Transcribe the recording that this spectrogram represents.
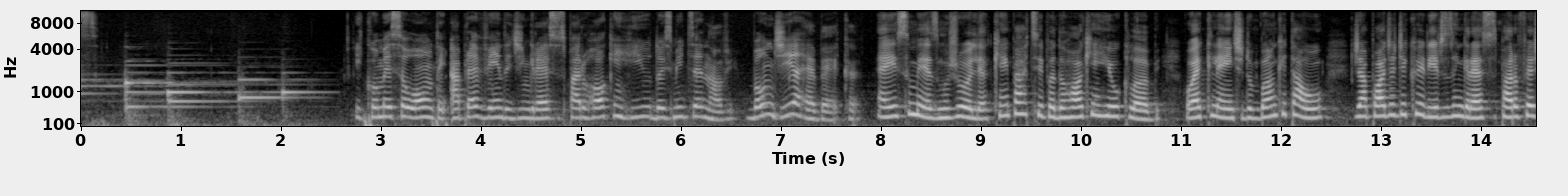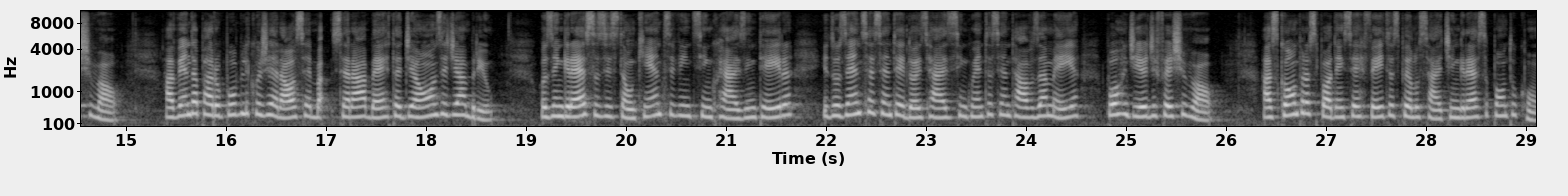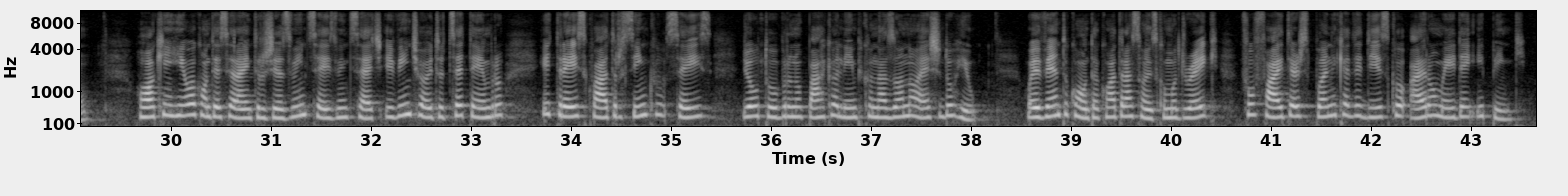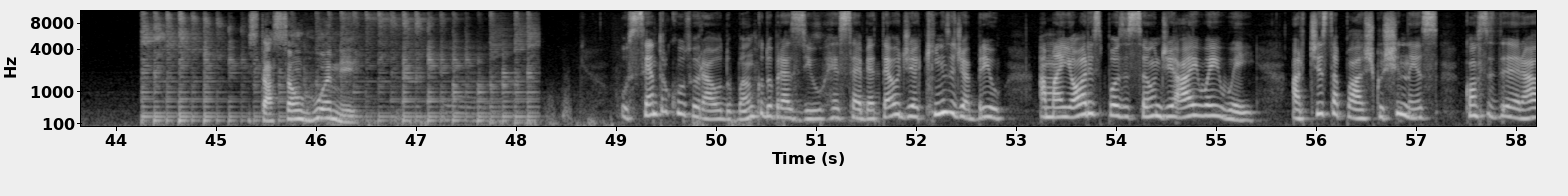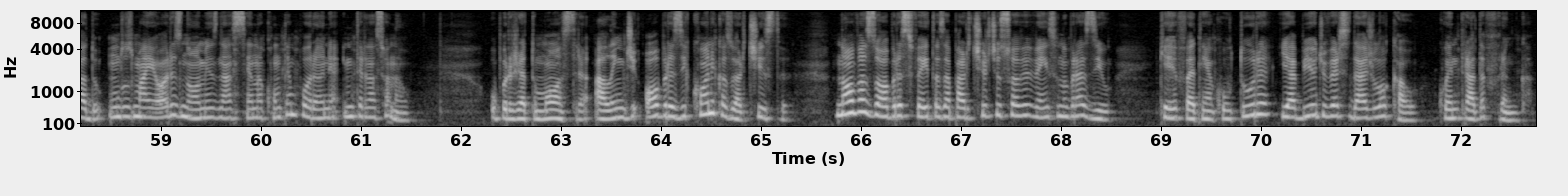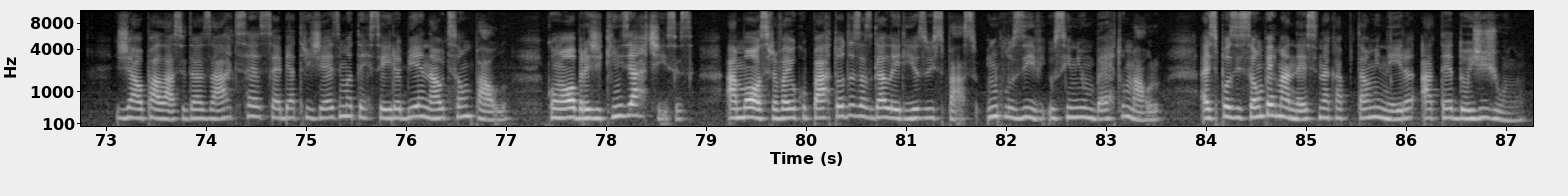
E começou ontem a pré-venda de ingressos para o Rock in Rio 2019. Bom dia, Rebeca. É isso mesmo, Júlia. Quem participa do Rock in Rio Club ou é cliente do Banco Itaú já pode adquirir os ingressos para o festival. A venda para o público geral será aberta dia 11 de abril. Os ingressos estão 525 reais inteira e R$ 262,50 a meia por dia de festival. As compras podem ser feitas pelo site ingresso.com. Rock in Rio acontecerá entre os dias 26, 27 e 28 de setembro e 3, 4, 5, 6 de outubro no Parque Olímpico, na zona oeste do Rio. O evento conta com atrações como Drake, Foo Fighters, Panic! at the Disco, Iron Maiden e Pink. Estação Rouanet. O Centro Cultural do Banco do Brasil recebe até o dia 15 de abril a maior exposição de Ai Weiwei, artista plástico chinês considerado um dos maiores nomes na cena contemporânea internacional. O projeto mostra, além de obras icônicas do artista, novas obras feitas a partir de sua vivência no Brasil, que refletem a cultura e a biodiversidade local, com entrada franca. Já o Palácio das Artes recebe a 33ª Bienal de São Paulo, com obras de 15 artistas. A mostra vai ocupar todas as galerias do espaço, inclusive o Cine Humberto Mauro. A exposição permanece na capital mineira até 2 de junho.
